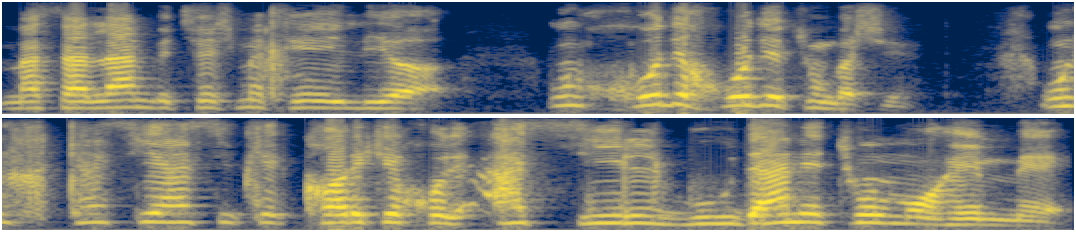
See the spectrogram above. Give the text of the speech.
مثلا به چشم خیلیا اون خود خودتون باشه اون کسی هستید که کاری که خود اصیل بودنتون مهمه.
